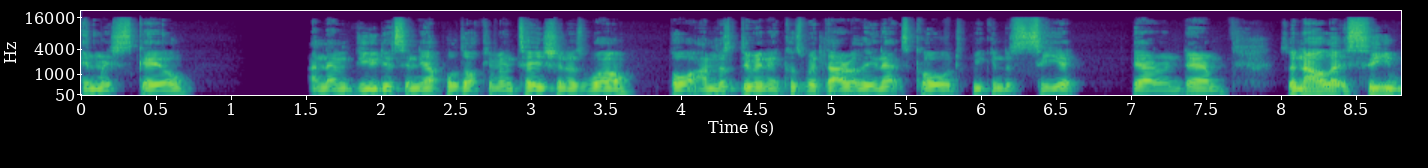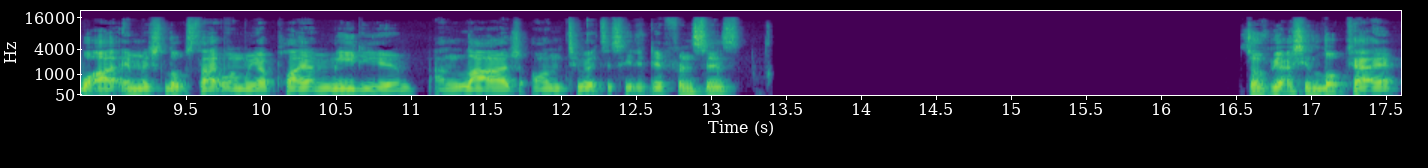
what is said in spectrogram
image scale and then view this in the Apple documentation as well. But I'm just doing it because we're directly in Xcode. We can just see it there and then. So now let's see what our image looks like when we apply a medium and large onto it to see the differences. So if we actually look at it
